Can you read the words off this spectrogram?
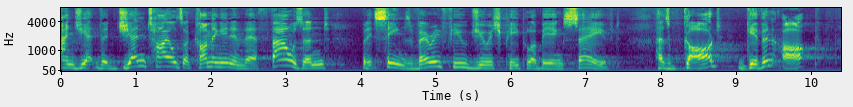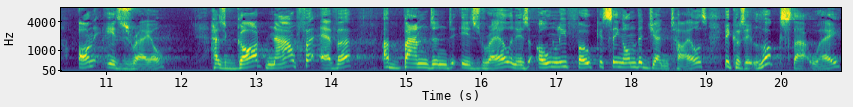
and yet the Gentiles are coming in in their thousand, but it seems very few Jewish people are being saved. Has God given up on Israel? Has God now forever abandoned Israel and is only focusing on the Gentiles? Because it looks that way.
